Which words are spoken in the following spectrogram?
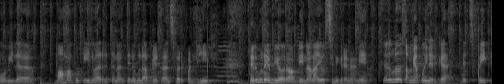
மூவியில் மாமா குட்டின்னு வர்றத நான் தெலுங்குல அப்படியே ட்ரான்ஸ்ஃபர் பண்ணி தெலுங்குல எப்படி வரும் அப்படின்னு நல்லா யோசிச்சு நிற்கிறேன் நான். தெலுங்குல செம்மையாக போயின்னு இருக்கேன் லெட்ஸ் வெயிட்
